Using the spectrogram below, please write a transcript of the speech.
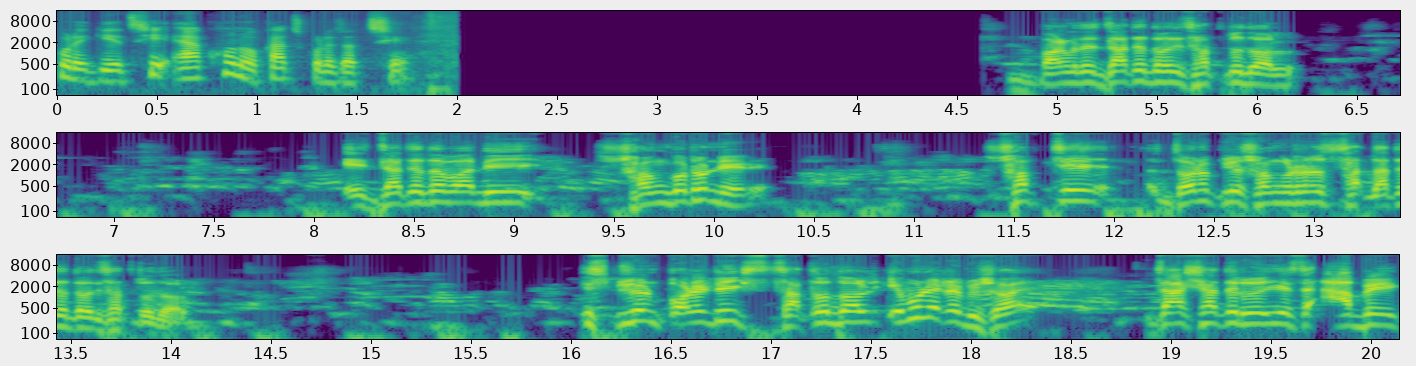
করে গিয়েছি, এখনও কাজ করে যাচ্ছি। বাংলাদেশ জাতীয়তাবাদী ছাত্র দল এই জাতীয়তাবাদী সংগঠনের সবচেয়ে জনপ্রিয় সংগঠন জাতীয়তাবাদী ছাত্র দল স্টুডেন্ট পলিটিক্স ছাত্র দল এমন একটা বিষয়, যার সাথে রয়ে গেছে আবেগ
